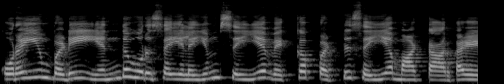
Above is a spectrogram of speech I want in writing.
குறையும்படி எந்த ஒரு செயலையும் செய்ய வெக்கப்பட்டு செய்ய மாட்டார்கள்.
